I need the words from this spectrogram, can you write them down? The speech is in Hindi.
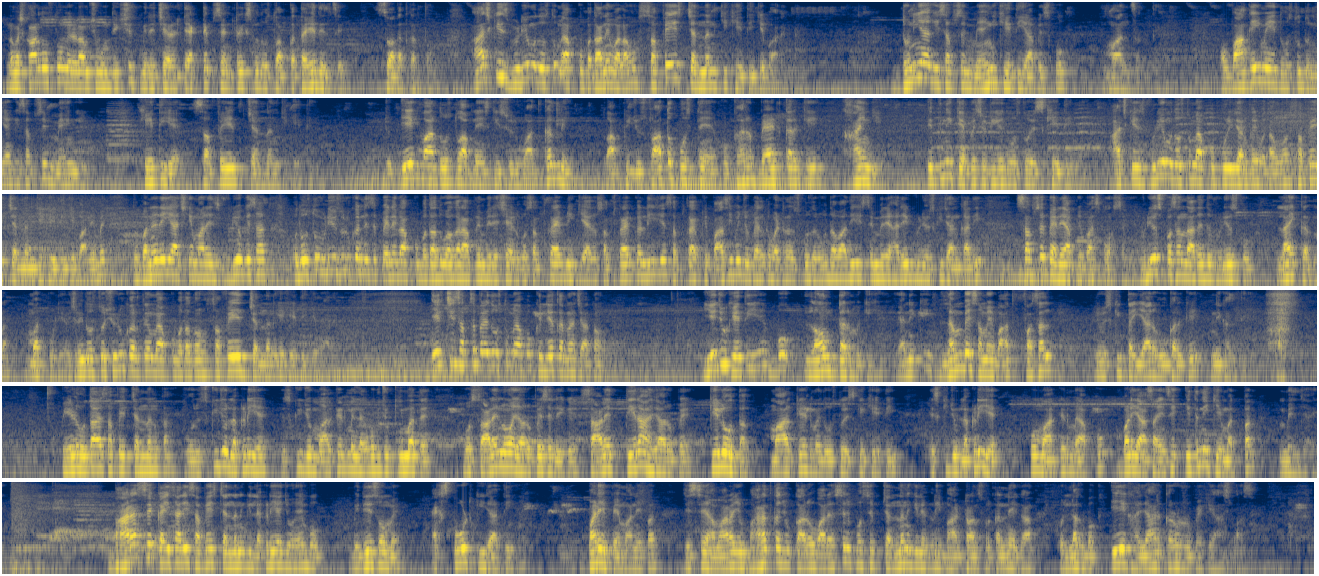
नमस्कार दोस्तों, मेरा नाम शुभम दीक्षित। मेरे channel tech tips and tricks में दोस्तों आपका तहे दिल से स्वागत करता हूँ। आज की इस वीडियो में दोस्तों मैं आपको बताने वाला हूँ सफ़ेद चंदन की खेती के बारे में। दुनिया की सबसे महँगी खेती आप इसको मान सकते हैं। और वाकई में ये दोस्तों दुनिया की सबसे महँगी खेती है सफ़ेद चंदन की खेती। जो एक बार दोस्तों आपने इसकी शुरुआत कर ली तो आपकी जो स्वातों पुस्तें हैं, वो घर बैठ कर के खाएँगी। इतनी कैपेसिटी है दोस्तों इस खेती में। आज के इस वीडियो में दोस्तों मैं आपको पूरी जानकारी बताऊँगा सफ़ेद चंदन की खेती के बारे में। तो बने रहिए आज के हमारे इस वीडियो के साथ। और दोस्तों वीडियो शुरू करने से पहले मैं आपको बता दूँ, अगर आपने मेरे चैनल को सब्सक्राइब नहीं किया है तो सब्सक्राइब कर लीजिए। सब्सक्राइब के पास ही में जो बेल का बटन है, उसको ज़रूर दबा दीजिए इससे मेरे हर एक वीडियोज़ की जानकारी सबसे पहले आपके पास पहुँच सके। वीडियोज़ पसंद आते हैं तो वीडियोज़ को लाइक करना मत भूलिए चलिए दोस्तों शुरू करते हैं। मैं आपको बताता हूँ सफ़ेद चंदन की खेती के बारे में। एक चीज़ सबसे पहले दोस्तों मैं आपको क्लियर करना चाहता हूँ। ये जो खेती है, वो लॉन्ग टर्म की है, यानी कि लंबे समय बाद फ़सल जो इसकी तैयार हो करके निकलती है। पेड़ होता है सफ़ेद चंदन का, और इसकी जो लकड़ी है, इसकी जो मार्केट में लगभग जो कीमत है, वो साढ़े नौ हज़ार रुपये से लेके साढ़े तेरह हज़ार रुपये किलो तक मार्केट में दोस्तों इसकी खेती, इसकी जो लकड़ी है, वो मार्केट में आपको बड़ी आसानी से इतनी कीमत पर मिल जाएगी। भारत से कई सारी सफ़ेद चंदन की लकड़ियाँ जो हैं, वो विदेशों में एक्सपोर्ट की जाती हैं बड़े पैमाने पर, जिससे हमारा जो भारत का जो कारोबार है, सिर्फ़ और सिर्फ़ चंदन की लकड़ी बाहर ट्रांसफ़र करने का, वो लगभग एक हज़ार करोड़ रुपए के आसपास है।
